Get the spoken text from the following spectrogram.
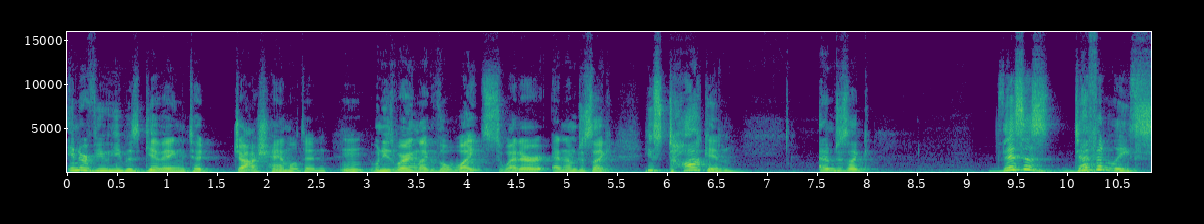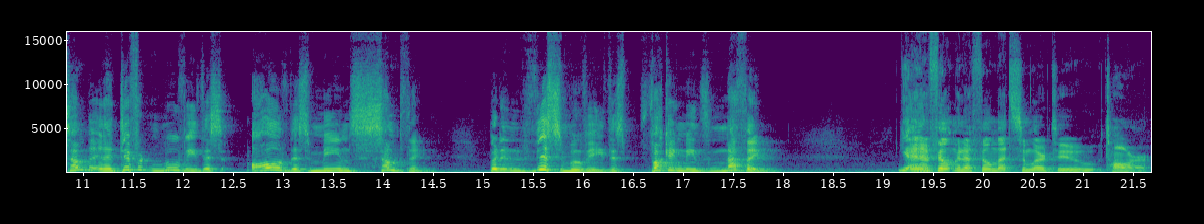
interview he was giving to Josh Hamilton Mm. when he's wearing like the white sweater, and I'm just like, he's talking, and I'm just like, this is definitely something in a different movie. This all of this means something, but in this movie, this fucking means nothing. Yeah, in a film in a film that's similar to Tar,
